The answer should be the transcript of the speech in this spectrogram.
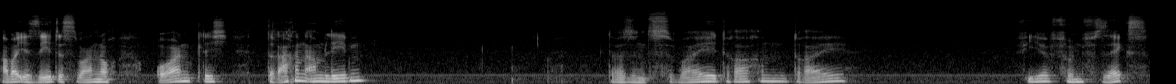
Aber ihr seht, es waren noch ordentlich Drachen am Leben. Da sind zwei Drachen, drei, vier, fünf, sechs.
